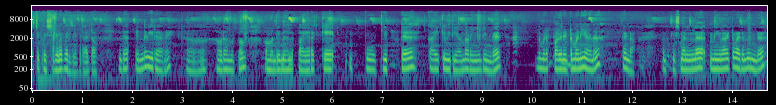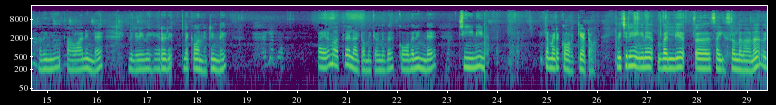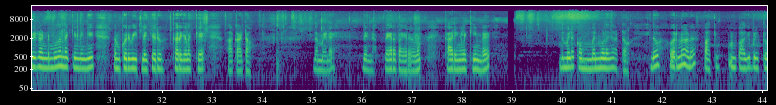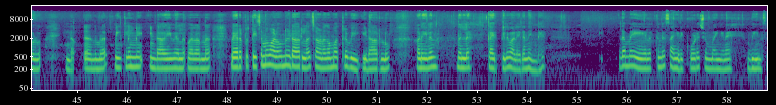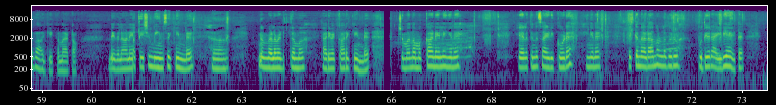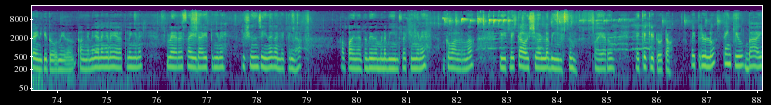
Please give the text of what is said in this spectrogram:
കുറച്ച് കൃഷികളെ പരിചയപ്പെടാം കേട്ടോ. ഇത് എന്റെ വീടാണ്. അവിടെ വന്നപ്പം അമ്മന്റെ നല്ല പയറൊക്കെ പൂക്കിയിട്ട് കായൊക്കെ വിരിയാൻ തുടങ്ങിയിട്ടുണ്ട്. നമ്മുടെ പതിനെട്ട് മണിയാണ് കണ്ടോ? അത്യാവശ്യം നല്ല നീളമായിട്ട് വരുന്നുണ്ട്. അതിനി ആവാനുണ്ട്. ഇതിൽ വേറൊരു ഇതിലൊക്കെ വന്നിട്ടുണ്ട്. പയറ് മാത്രമല്ല കേട്ടോ അമ്മയ്ക്കുള്ളത്. കോവലുണ്ട് ചീനിയുണ്ട്. ഇത്തമ്മയുടെ കോവയ്ക്ക കേട്ടോ. ഇച്ചിരി ഇങ്ങനെ വലിയ സൈസുള്ളതാണ് ഒരു രണ്ട് മൂന്നെണ്ണമൊക്കെ ഉണ്ടെങ്കിൽ നമുക്കൊരു വീട്ടിലേക്കൊരു കറികളൊക്കെ ആക്കാം കേട്ടോ നമ്മുടെ ഇതുണ്ട് വേറെ പയറുകളും കാര്യങ്ങളൊക്കെ ഉണ്ട്. നമ്മുടെ കൊമ്പൻ മുളക് കേട്ടോ ഇത് ഒരെണ്ണമാണ്. പാക്കി പാകി പിടുത്തുള്ളൂ ഉണ്ടാവും നമ്മൾ വീട്ടിൽ തന്നെ ഉണ്ടായി വള വളർന്ന വേറെ പ്രത്യേകിച്ച് നമ്മൾ വളമൊന്നും ഇടാറില്ല. ചാണകം മാത്രമേ ഇടാറുള്ളൂ. ആണെങ്കിലും നല്ല കരുത്തിൽ വളരുന്നുണ്ട്. ഇതമ്മ ഏലത്തിന്റെ സൈഡിൽ കൂടെ ചുമ്മാ ഇങ്ങനെ ബീൻസ് പാകിയേക്കുന്ന കേട്ടോ. ഇതിലാണെങ്കിൽ അത്യാവശ്യം ബീൻസൊക്കെ ഉണ്ട് വിളവെടുത്ത് വിളവെടുത്തമ്മ കറി വെക്കാറൊക്കെ ഉണ്ട് ചുമ്മാ നമുക്കാണെങ്കിലും ഇങ്ങനെ ഏലത്തിന്റെ സൈഡിൽ കൂടെ ഇങ്ങനെ ഒക്കെ നടാന്നുള്ളതൊരു പുതിയൊരു ഐഡിയ ആയിട്ട് കേട്ടോ എനിക്ക് തോന്നിയത്. അങ്ങനെ ഞാനങ്ങനെ ഏലത്തിലിങ്ങനെ വേറെ സൈഡായിട്ട് ഇങ്ങനെ കൃഷിയൊന്നും ചെയ്യുന്നത് കണ്ടിട്ടില്ല. അപ്പോൾ അതിനകത്ത് നമ്മുടെ ബീൻസൊക്കെ ഇങ്ങനെ നമുക്ക് വളർന്ന വീട്ടിലേക്ക് ആവശ്യമുള്ള ബീൻസും പയറും ഒക്കെ കിട്ടും കേട്ടോ. അപ്പോൾ ഇത്രയേ ഉള്ളൂ. Thank you by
